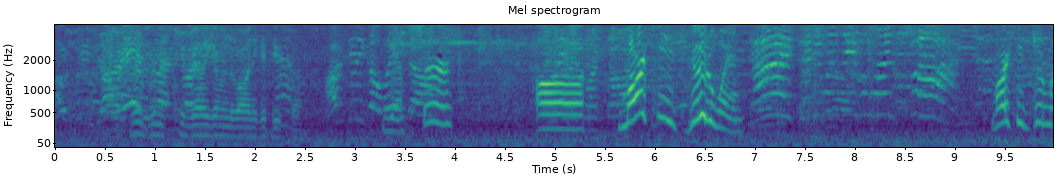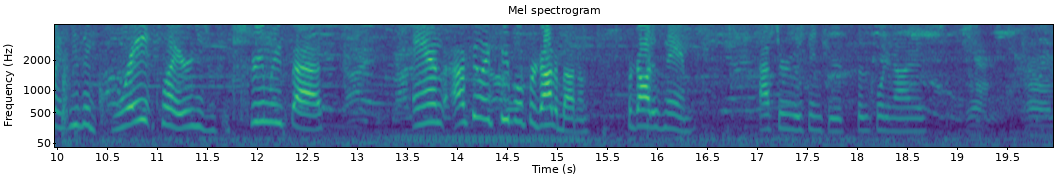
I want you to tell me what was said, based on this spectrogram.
Brees could really give him the ball and he could do stuff. Yes, sir. Uh, Marquise Goodwin. Marquise Goodwin. He's a great player. He's extremely fast, and I feel like people forgot about him. Forgot his name after he was injured for the 49ers. Yeah. Um,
